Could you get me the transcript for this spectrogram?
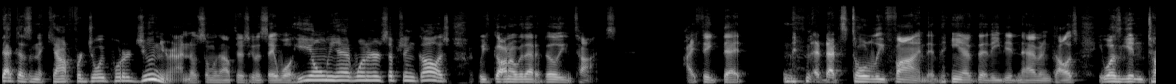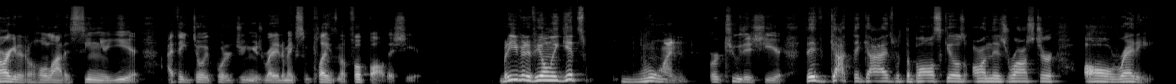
That doesn't account for Joey Porter Jr. I know someone out there is going to say, well, he only had one interception in college. We've gone over that a billion times. I think that that's totally fine that he that he didn't have it in college. He wasn't getting targeted a whole lot his senior year. I think Joey Porter Jr. is ready to make some plays in the football this year. But even if he only gets one or two this year, they've got the guys with the ball skills on this roster already.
